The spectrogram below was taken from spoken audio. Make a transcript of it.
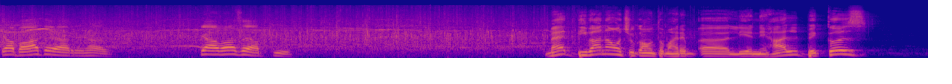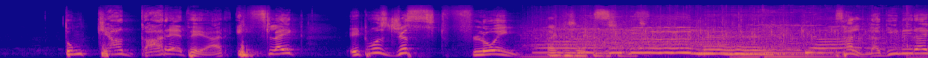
क्या बात है यार निहाल। क्या आवाज़ है आपकी? मैं दीवाना हो चुका हूँ तुम्हारे लिए निहाल बिकॉज़ तुम क्या गा रहे थे यार? It's like it was just flowing thank you sir ऐसा लग ही नहीं रहा है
